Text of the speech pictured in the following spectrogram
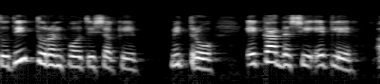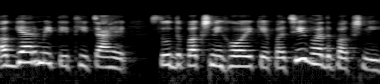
સુધી તુરંત પહોંચી શકે. મિત્રો, એકાદશી એટલે અગિયારમી તિથિ ચાહે સુદ પક્ષની હોય કે પછી વધ પક્ષની.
